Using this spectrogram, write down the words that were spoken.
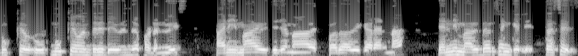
मुख्य उपमुख्यमंत्री देवेंद्र फडणवीस आणि महायुतीच्या महा पदाधिकाऱ्यांना त्यांनी मार्गदर्शन केले. तसेच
